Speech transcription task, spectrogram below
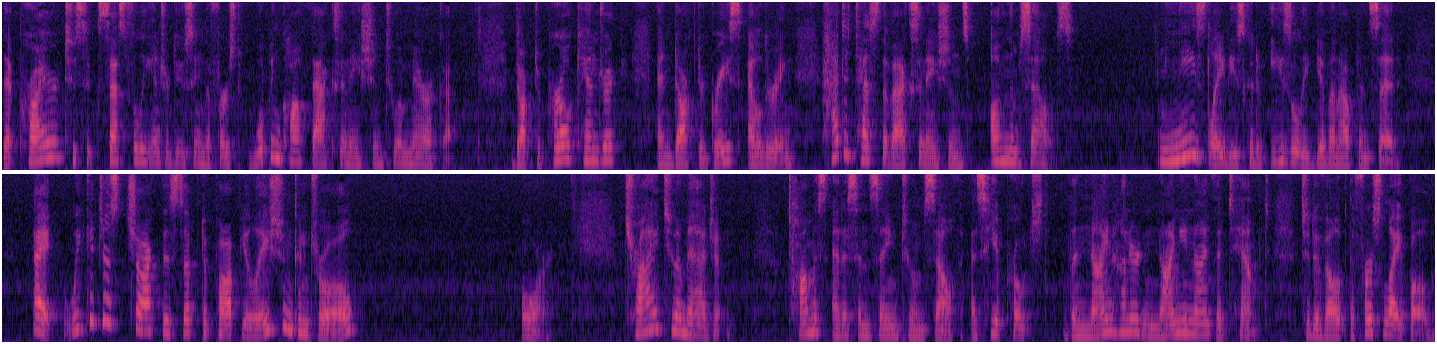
that prior to successfully introducing the first whooping cough vaccination to America, Dr. Pearl Kendrick and Dr. Grace Eldering had to test the vaccinations on themselves. I mean, these ladies could have easily given up and said, hey, we could just chalk this up to population control. Or try to imagine Thomas Edison saying to himself as he approached the 999th attempt to develop the first light bulb,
